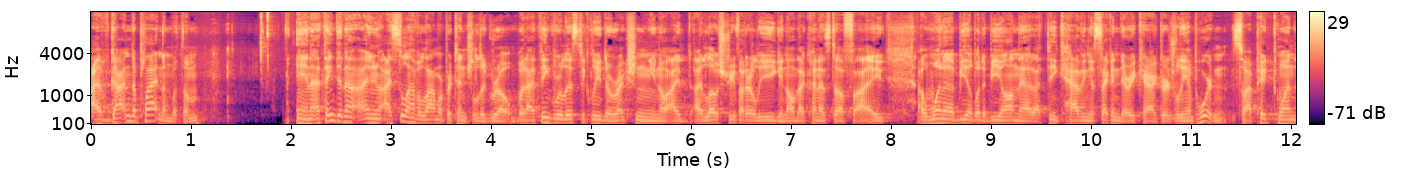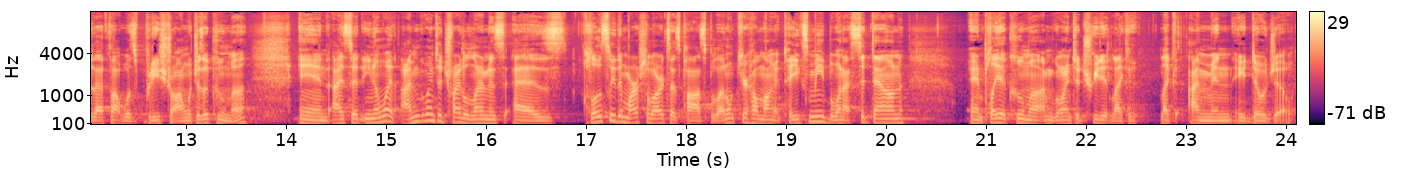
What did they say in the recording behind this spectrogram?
I've gotten to platinum with him. And I think that I, you know, I still have a lot more potential to grow, but I think realistically, direction. You know, I, I love Street Fighter League and all that kind of stuff. I I want to be able to be on that. I think having a secondary character is really important. So I picked one that I thought was pretty strong, which is Akuma. And I said, you know what? I'm going to try to learn this as closely to martial arts as possible. I don't care how long it takes me, but when I sit down and play Akuma, I'm going to treat it like like I'm in a dojo.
